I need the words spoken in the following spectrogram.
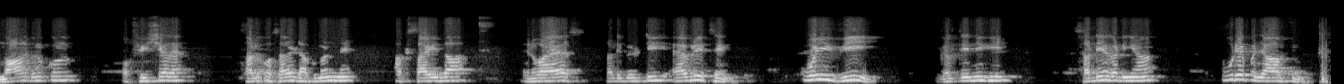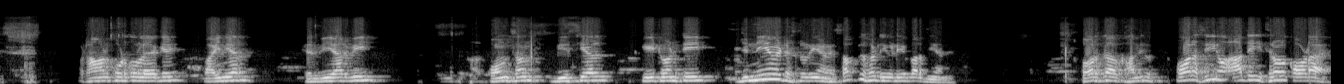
ਮਾਲ ਬਿਲਕੁਲ ਅਫੀਸ਼ੀਅਲ ਹੈ। ਸਾਡੇ ਕੋਲ ਸਾਰੇ ਡਾਕੂਮੈਂਟ ਨੇ। ਅਕਸਾਈ ਦਾ ਇਨਵਾਇਸ ਸਾਡੀ ਬਿਲਟੀ ਐਵਰੀਥਿੰਗ ਕੋਈ ਵੀ ਗਲਤੀ ਨਹੀਂ ਕੀ? ਸਾਡੀਆਂ ਗੱਡੀਆਂ ਪੂਰੇ ਪੰਜਾਬ ਤੋਂ। ਪਠਾਨਕੋਟ ਤੋਂ ਲੈ ਕੇ ਪਾਈਨੀਅਰ, ਫਿਰ ਵੀਆਰਵੀ ਕੌਮਸਨ BCL E20 ਜਿੰਨੀਆਂ ਵੀ ਡਿਸਟਰੀਆਂ ਨੇ, ਸਭ ਤੋਂ ਸਾਡੀ ਗੱਡੀਆਂ ਭਰਦੀਆਂ ਨੇ। ਔਰ ਦਾ ਖਾਲੀ ਔਰ ਅਸੀਂ ਆਦੇ ਇਥਨੋਲ ਕੌੜਾ ਹੈ।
